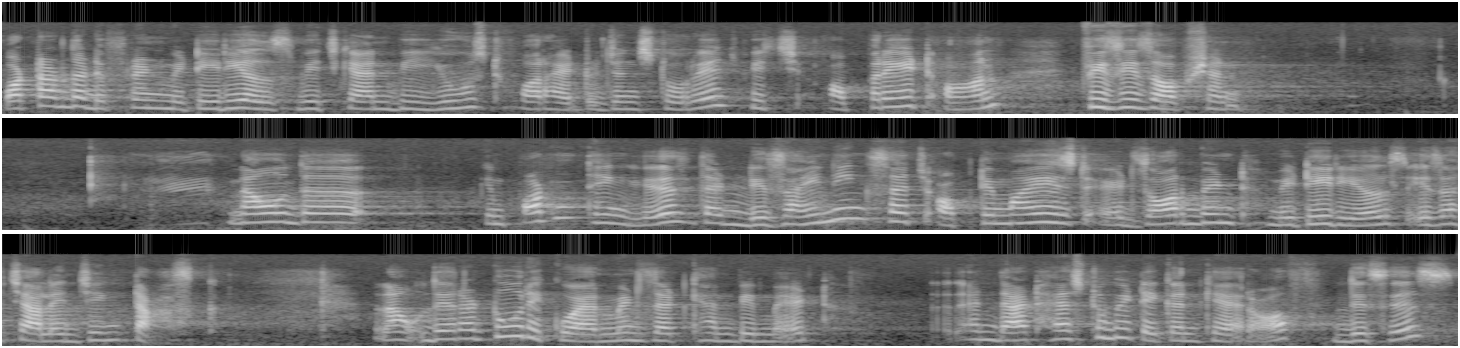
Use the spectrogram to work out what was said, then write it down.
what are the different materials which can be used for hydrogen storage which operate on physisorption. Now the important thing is that designing such optimized adsorbent materials is a challenging task. Now there are two requirements that can be met and that has to be taken care of. This is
